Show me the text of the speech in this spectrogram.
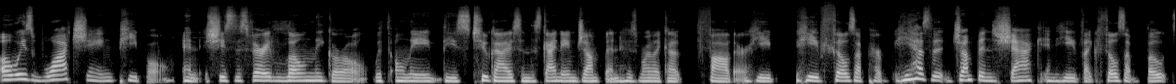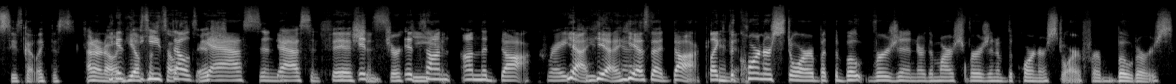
always watching people and she's this very lonely girl with only these two guys and this guy named jumpin who's more like a father he he fills up her he has the jumpin shack and he like fills up boats he's got like this i don't know and he, also he sells sells gas and gas and fish and jerky It's on on the dock, right? yeah He's- yeah he has that dock like the it- corner store, but the boat version or the marsh version of the corner store for boaters.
